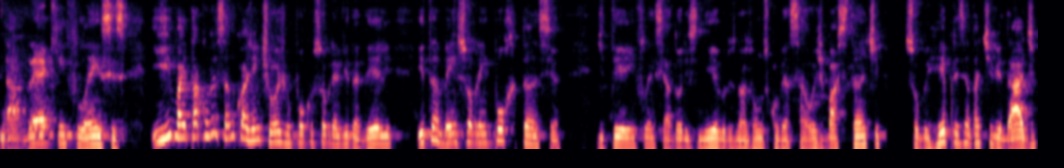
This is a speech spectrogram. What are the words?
da Black Influences e vai estar conversando com a gente hoje um pouco sobre a vida dele e também sobre a importância de ter influenciadores negros. Nós vamos conversar hoje bastante sobre representatividade.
